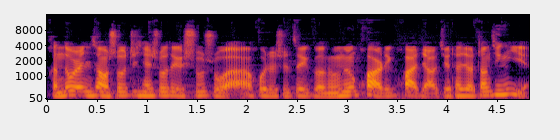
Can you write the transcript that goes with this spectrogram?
很多人，你像我说之前说这个叔叔啊，或者是这个伦敦画这个画家，我觉得他叫张敬义。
